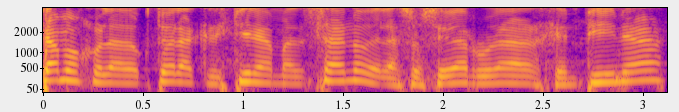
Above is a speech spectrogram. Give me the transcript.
Estamos con la doctora Cristina Manzano de la Sociedad Rural Argentina.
